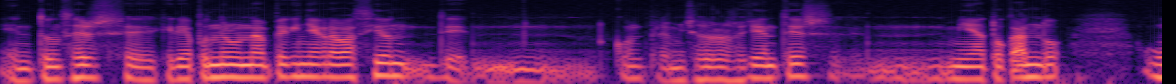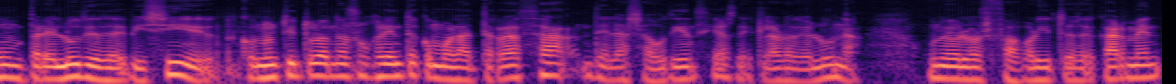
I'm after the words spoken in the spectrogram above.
Entonces eh, quería poner una pequeña grabación, mm, con permiso de los oyentes, mm, mía tocando un preludio de Debussy, con un título tan sugerente como La terraza de las audiencias de Claro de Luna, uno de los favoritos de Carmen.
